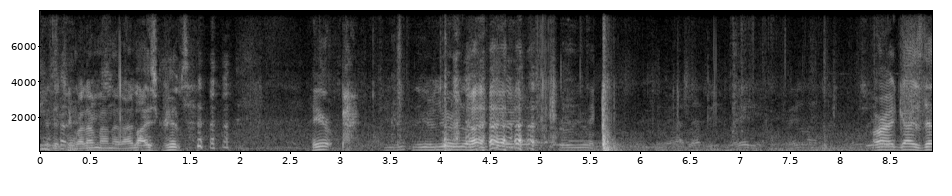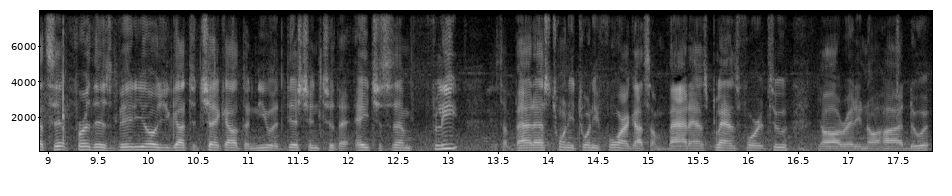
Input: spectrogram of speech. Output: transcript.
Y se chingó la manera. vice grips. Here. All right, guys, that's it for this video. You got to check out the new addition to the HSM fleet. It's a badass 2024. I got some badass plans for it too. Y'all already know how I do it.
